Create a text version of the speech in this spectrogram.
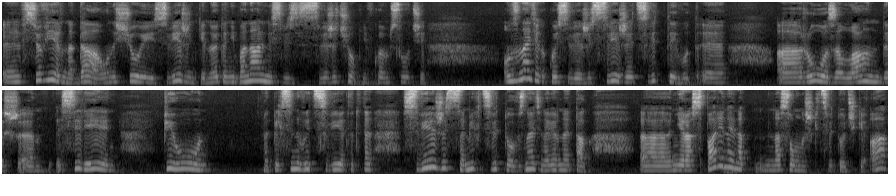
Э, все верно, да, он еще и свеженький, но это не банальный свежачок ни в коем случае. Он, знаете, какой свежий? Свежие цветы, вот э, роза, ландыш, э, сирень, пион, апельсиновый цвет. Вот это свежесть самих цветов. Знаете, наверное, так, э, не распаренные на, на солнышке цветочки, а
